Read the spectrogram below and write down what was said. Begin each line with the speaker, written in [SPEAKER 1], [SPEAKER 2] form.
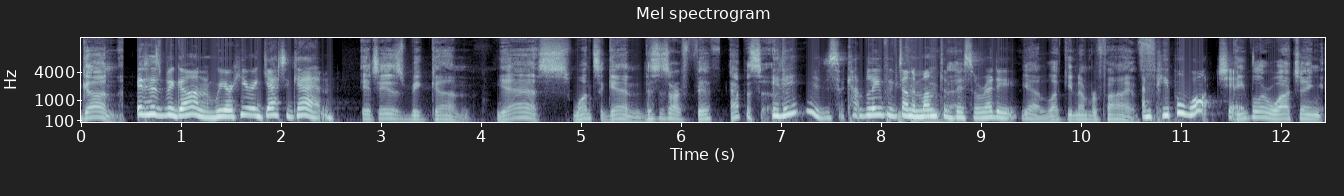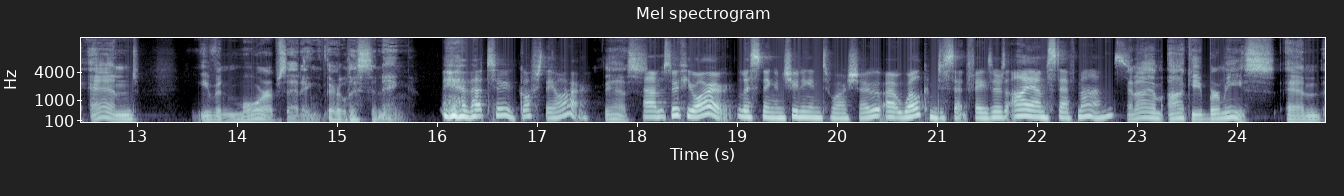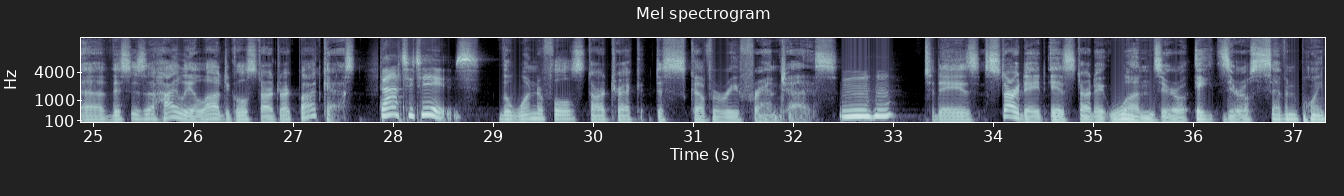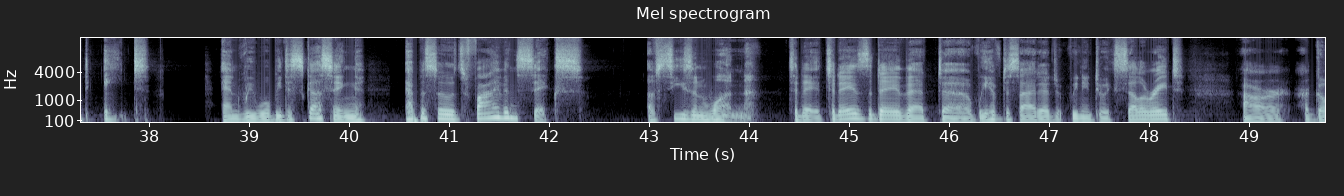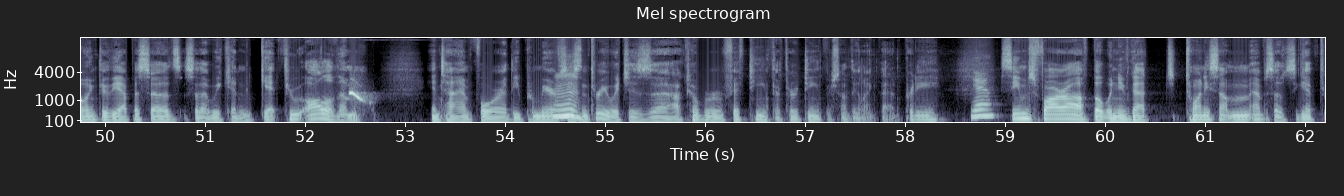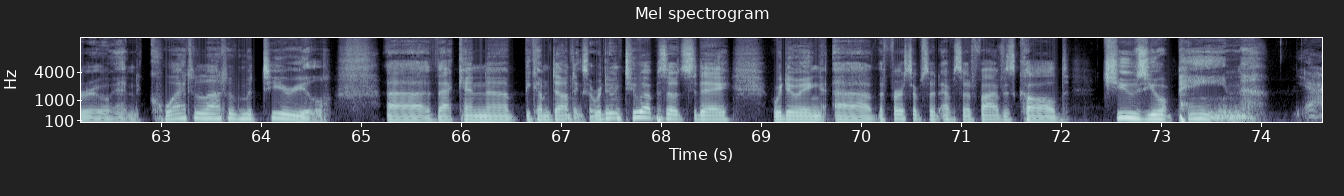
[SPEAKER 1] Begun.
[SPEAKER 2] It has begun. We are here yet again.
[SPEAKER 1] It is begun. Yes, once again, this is our fifth episode.
[SPEAKER 2] It is. I can't believe we've
[SPEAKER 1] You
[SPEAKER 2] done a month of
[SPEAKER 1] that.
[SPEAKER 2] this already.
[SPEAKER 1] Yeah, lucky number five.
[SPEAKER 2] And people watch it.
[SPEAKER 1] People are watching, and even more upsetting, they're listening.
[SPEAKER 2] Yeah, that too. Gosh, they are.
[SPEAKER 1] Yes.
[SPEAKER 2] Um, so if you are listening and tuning into our show, uh, welcome to Set Phasers. I am Steph Mans.
[SPEAKER 1] and I am Aki Burmese, and uh, this is a highly illogical Star Trek podcast.
[SPEAKER 2] That it is.
[SPEAKER 1] The wonderful Star Trek Discovery franchise.
[SPEAKER 2] Mm-hmm.
[SPEAKER 1] Today's star date is stardate 10807.8. And we will be discussing episodes five and six of season one. Today, today is the day that uh, we have decided we need to accelerate our, our going through the episodes so that we can get through all of them in time for the premiere of
[SPEAKER 2] Mm.
[SPEAKER 1] season three, which is uh, October 15th or 13th or something like that. Pretty,
[SPEAKER 2] Yeah.
[SPEAKER 1] seems far off, but when you've got 20 something episodes to get through and quite a lot of material, uh, that can uh, become daunting. So we're doing two episodes today. We're doing uh, the first episode, episode five, is called Choose Your Pain.
[SPEAKER 2] Yeah.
